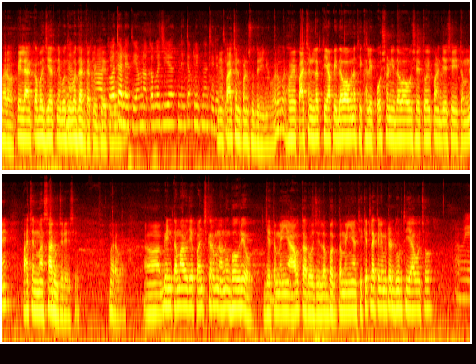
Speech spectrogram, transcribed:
બરાબર. પહેલાં કબજિયાત ને બધું વધારે તકલીફ રહેતી વધારે ને? લેતી હમણાં કબજિયાતની તકલીફ નથી રહેતી. પાચન પણ સુધરી ગયું બરાબર? હવે પાચન લગતી આપણી દવાઓ નથી ખાલી પોષણની દવાઓ છે તોય પણ જે છે એ તમને પાચનમાં સારું જ રહે છે બરાબર બેન તમારો જે પંચકર્મનો અનુભવ રહ્યો જે તમે અહીંયા આવતા રોજ લગભગ તમે અહીંયાથી કેટલા કિલોમીટર દૂરથી આવો છો? અમે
